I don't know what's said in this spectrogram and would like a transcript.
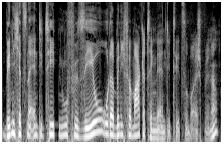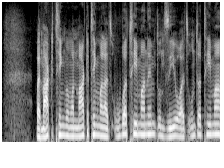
Bin ich jetzt eine Entität nur für SEO oder bin ich für Marketing eine Entität zum Beispiel? Ne? Weil Marketing, wenn man Marketing mal als Oberthema nimmt und SEO als Unterthema,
